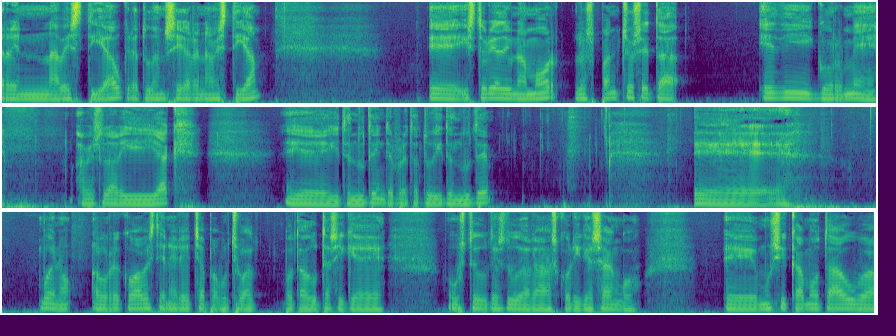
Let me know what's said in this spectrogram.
seigarren abestia, aukeratu dan seigarren abestia, eh, Historia de un amor, Los Panchos eta Edi Gourmet abeslariak eh, egiten dute, interpretatu egiten dute. Eh, bueno, aurreko abestian ere txapa bat bota dut, así que uste dut ez dudara askorik esango. E, musika mota hau ba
